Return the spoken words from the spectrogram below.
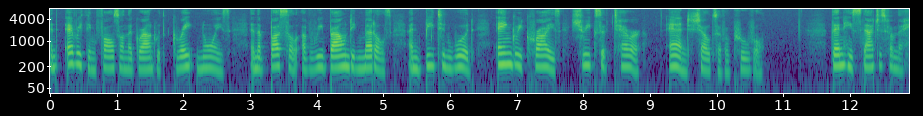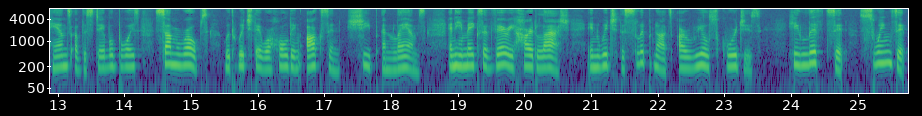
and everything falls on the ground with great noise, in the bustle of rebounding metals and beaten wood, angry cries, shrieks of terror, and shouts of approval. Then he snatches from the hands of the stable boys some ropes with which they were holding oxen, sheep, and lambs, and he makes a very hard lash, in which the slip knots are real scourges. He lifts it, swings it,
